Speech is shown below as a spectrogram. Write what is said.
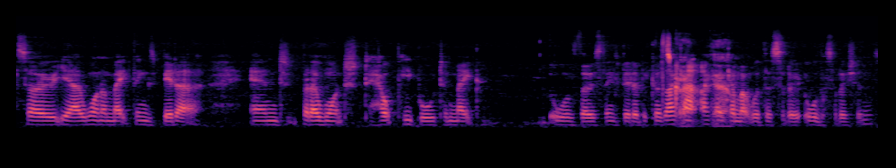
So yeah, I want to make things better, and but I want to help people to make all of those things better because I can't great, I can't yeah. come up with the solu- all the solutions.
